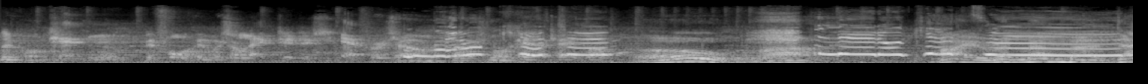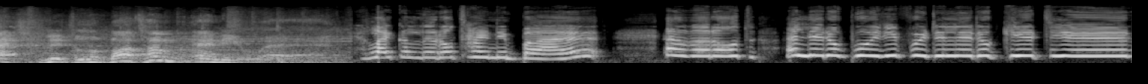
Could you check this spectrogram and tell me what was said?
Little Kitten before he was elected as the Effort's own Little personal caretaker? Oh, my. Little Kitten! I remember that little bottom anywhere. Like a little tiny butt. A little, a little booty for the little kitten.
